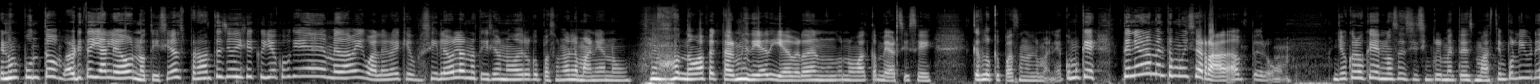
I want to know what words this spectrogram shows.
en un punto, ahorita ya leo noticias, pero antes yo dije que yo como que me daba igual, era que pues, si leo la noticia o no de lo que pasó en Alemania, no, no, no va a afectar mi día a día, ¿verdad? El mundo no va a cambiar si sé qué es lo que pasa en Alemania. Como que tenía una mente muy cerrada, pero yo creo que no sé si simplemente es más tiempo libre,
